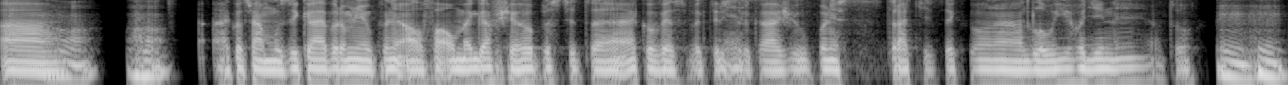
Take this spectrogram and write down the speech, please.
A, Aha. Aha. a jako třeba muzika je pro mě úplně alfa omega všeho, prostě to je jako věc, ve které Yes. se dokážu úplně ztratit jako na dlouhé hodiny a to. Mhm.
